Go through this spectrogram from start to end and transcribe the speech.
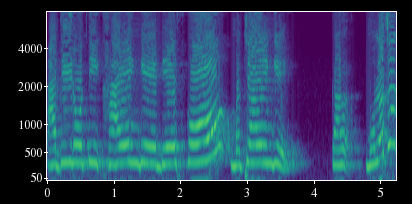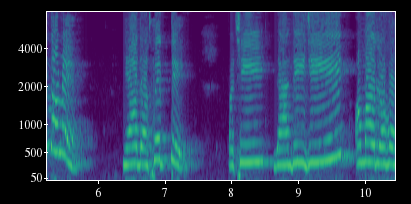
આધી રોટી ખાએંગે દેશ કો બચાવેંગે બોલો છો ને તમે? યાદ હશે જ તે. પછી ગાંધીજી અમર રહો.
